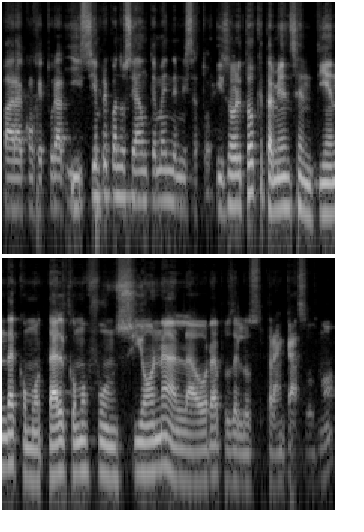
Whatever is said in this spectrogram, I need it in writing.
para conjeturar y siempre y cuando sea un tema indemnizatorio. Y sobre todo que también se entienda como tal cómo funciona a la hora pues, de los trancazos, ¿no?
